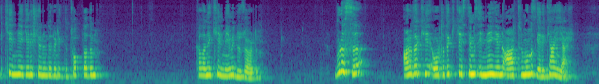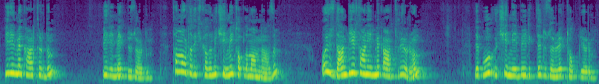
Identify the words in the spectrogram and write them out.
İki ilmeği geliş yönünde birlikte topladım. Kalan iki ilmeğimi düz ördüm. Burası aradaki ortadaki kestiğimiz ilmeğin yerini artırmamız gereken yer. Bir ilmek artırdım. Bir ilmek düz ördüm. Tam ortadaki kalan 3 ilmeği toplamam lazım. O yüzden bir tane ilmek artırıyorum. Ve bu 3 ilmeği birlikte düz örerek topluyorum.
